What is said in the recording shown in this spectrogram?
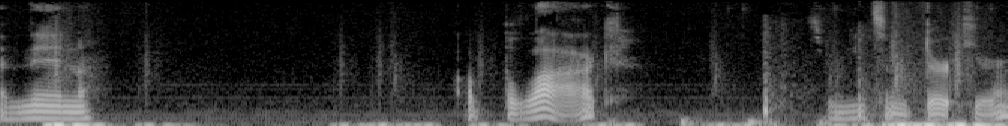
And then a block. So we need some dirt here.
